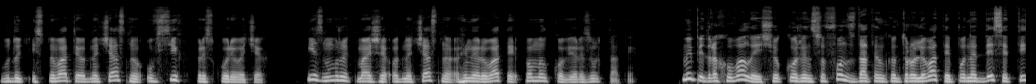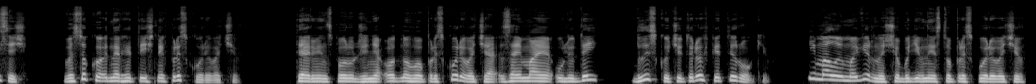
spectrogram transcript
будуть існувати одночасно у всіх прискорювачах і зможуть майже одночасно генерувати помилкові результати. Ми підрахували, що кожен софон здатен контролювати понад 10 тисяч високоенергетичних прискорювачів. Термін спорудження одного прискорювача займає у людей близько 4-5 років, і мало ймовірно, що будівництво прискорювачів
